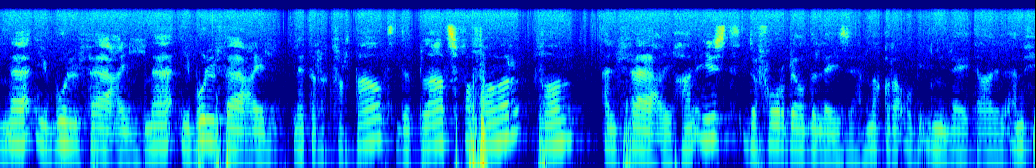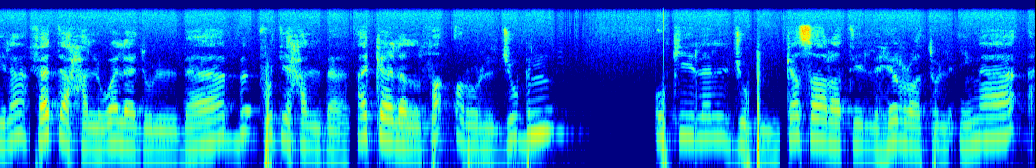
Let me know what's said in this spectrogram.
نائب الفاعل نائب الفاعل letterlijk vertaald de plaatsvervanger van الفاعل. خان إيست دفور الليزة نقرأ بإذن الله تعالى الأمثلة. فتح الولد الباب فتح الباب. أكل الفأر الجبن أكل الجبن. كسرت الهرة الإناء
